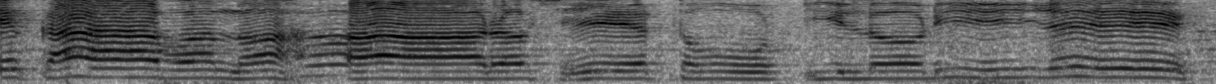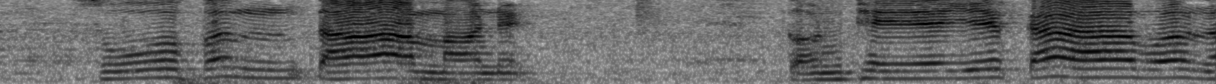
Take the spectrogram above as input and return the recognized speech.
એકાવન હાર શેઠો ટીલડી રે સોપંતા માને કંઠે એકાવન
